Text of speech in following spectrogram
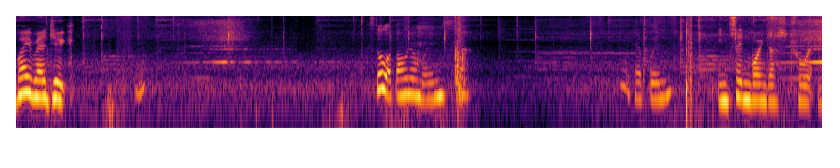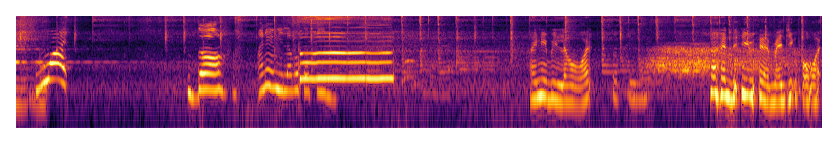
Buy magic. Still got tournaments. What happened? Insane boy just throw it. What? The I need to be level 13. I need to be level what? 13. and then you have magic for what?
